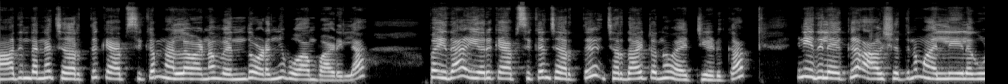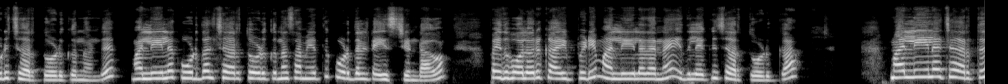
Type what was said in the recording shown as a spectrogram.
ആദ്യം തന്നെ ചേർത്ത് ക്യാപ്സിക്കം നല്ലവണ്ണം വെന്ത് ഉടഞ്ഞു പോകാൻ പാടില്ല. അപ്പൊ ഇതാ ഈ ഒരു ക്യാപ്സിക്കം ചേർത്ത് ചെറുതായിട്ടൊന്ന് വഴറ്റിയെടുക്കാം. ഇനി ഇതിലേക്ക് ആവശ്യത്തിന് മല്ലിയില കൂടി ചേർത്ത് കൊടുക്കുന്നുണ്ട്. മല്ലിയില കൂടുതൽ ചേർത്ത് കൊടുക്കുന്ന സമയത്ത് കൂടുതൽ ടേസ്റ്റ് ഉണ്ടാകും. അപ്പൊ ഇതുപോലെ ഒരു കൈപ്പിടി മല്ലിയില തന്നെ ഇതിലേക്ക് ചേർത്ത് കൊടുക്കുക. മല്ലിയില ചേർത്ത്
